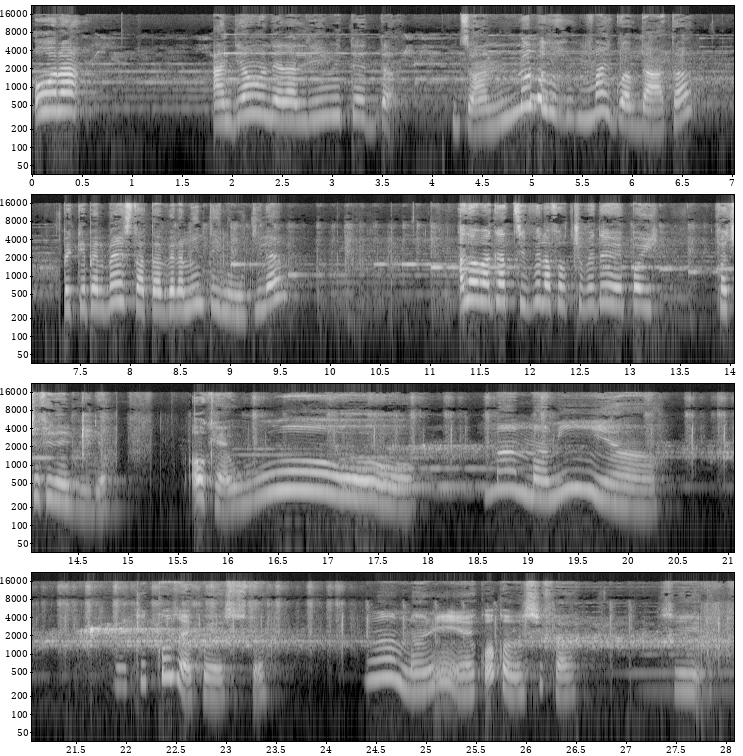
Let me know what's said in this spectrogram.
Ora andiamo nella limited zone. Non l'ho mai guardata perché per me è stata veramente inutile. Allora ragazzi ve la faccio vedere e poi faccio finire il video. Ok, wow! Mamma mia! Che cos'è questo? Mamma mia, qua cosa si fa? Si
